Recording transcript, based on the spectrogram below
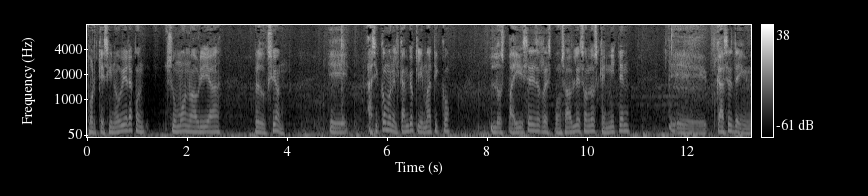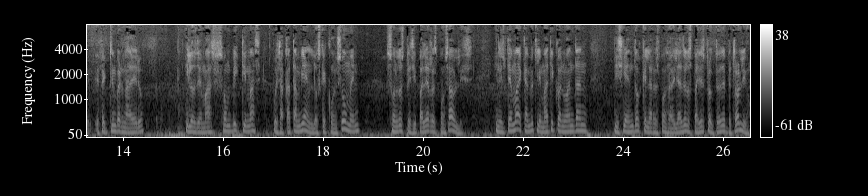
Porque si no hubiera consumo no habría producción. Eh, así como en el cambio climático, los países responsables son los que emiten eh, gases de efecto invernadero y los demás son víctimas, pues acá también los que consumen son los principales responsables. En el tema de cambio climático no andan diciendo que la responsabilidad es de los países productores de petróleo,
